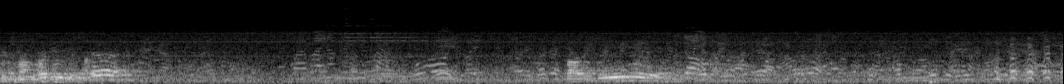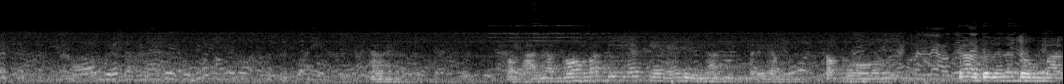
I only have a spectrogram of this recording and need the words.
ถึงมองก็ดีเออเบาดี ประธานกับทองพักดีและแกแหดีนะเตรียมกับผมเจ้าเจริญและดงบัน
